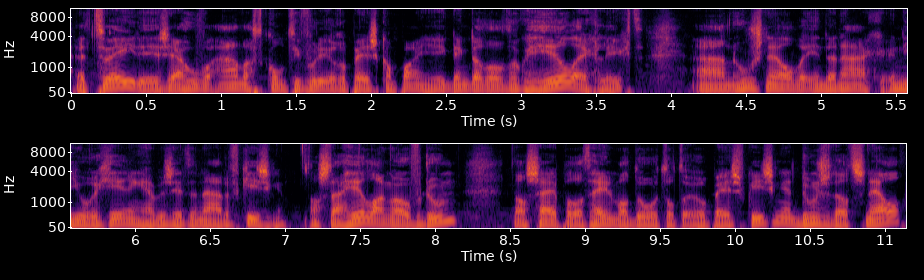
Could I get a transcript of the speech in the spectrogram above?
Het tweede is, ja, hoeveel aandacht komt hier voor de Europese campagne? Ik denk dat dat ook heel erg ligt aan hoe snel we in Den Haag een nieuwe regering hebben zitten na de verkiezingen. Als ze daar heel lang over doen, dan zijpelt dat helemaal door tot de Europese verkiezingen. Doen ze dat snel,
